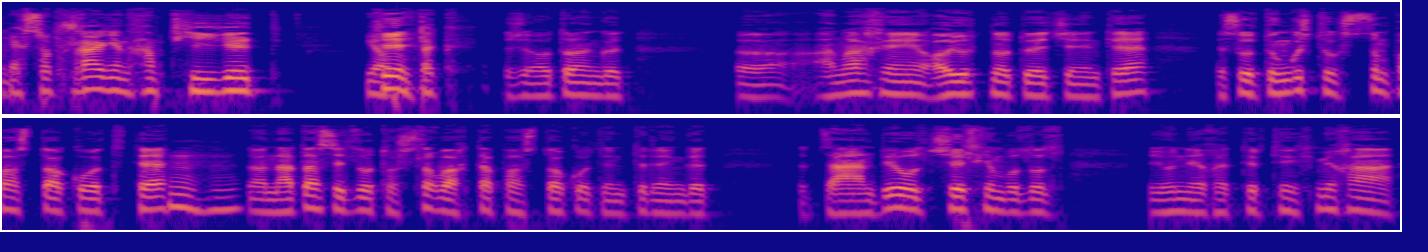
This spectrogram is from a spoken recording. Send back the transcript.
яг судалгааг нь хамт хийгээд явдаг. Одоо ингээд э, анагаахын оюутнууд байж гэн те эсвэл дөнгөж төгссөн постдокууд те надаас илүү туршлага багтаа постдокууд энэ төр ингээд заана би бол жишээлх юм бол юуныхаа тэр тэнхмийнхаа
